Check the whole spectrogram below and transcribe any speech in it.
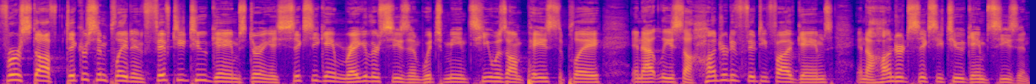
First off, Dickerson played in 52 games during a 60 game regular season, which means he was on pace to play in at least 155 games in a 162 game season.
